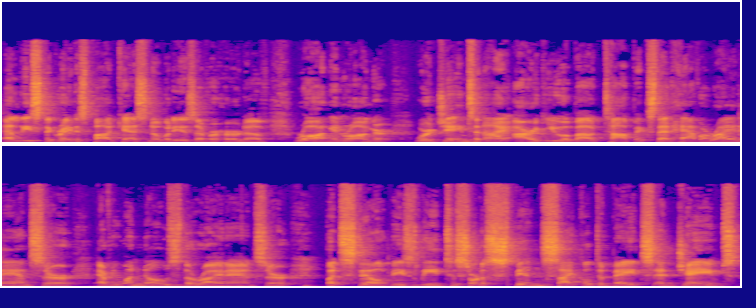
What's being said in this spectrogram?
at least the greatest podcast nobody has ever heard of. Wrong and Wronger, where James and I argue about topics that have a right answer. Everyone knows the right answer, but still, these lead to sort of spin cycle debates. And James,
